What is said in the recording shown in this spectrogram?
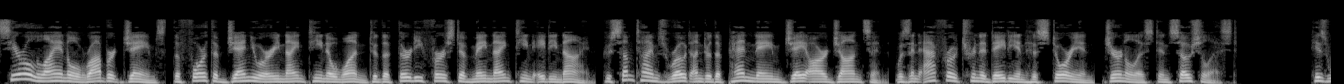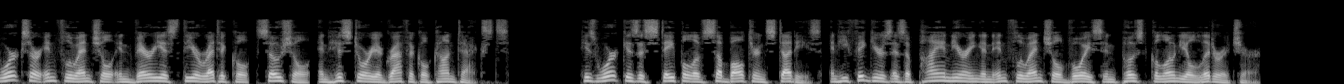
Cyril Lionel Robert James, the 4th of January 1901 to the 31st of May 1989, who sometimes wrote under the pen name J. R. Johnson, was an Afro-Trinidadian historian, journalist and socialist. His works are influential in various theoretical, social, and historiographical contexts. His work is a staple of subaltern studies, and he figures as a pioneering and influential voice in post-colonial literature.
